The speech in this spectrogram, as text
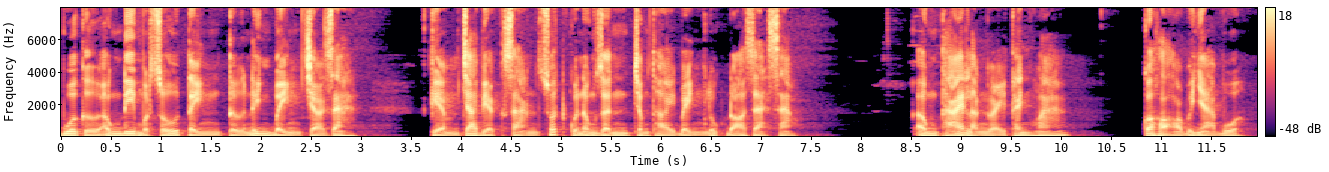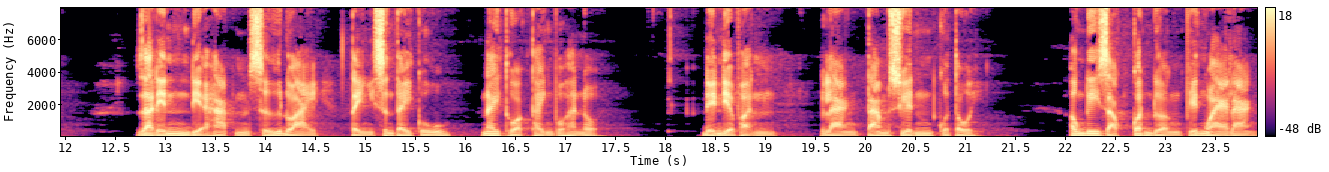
vua cử ông đi một số tỉnh từ ninh bình trở ra, kiểm tra việc sản xuất của nông dân trong thời bình lúc đó ra sao. Ông thái là người thanh hóa có họ với nhà vua. Ra đến địa hạt xứ đoài tỉnh sơn tây cũ nay thuộc thành phố hà nội. Đến địa phận làng tam xuyên của tôi, ông đi dọc con đường phía ngoài làng,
